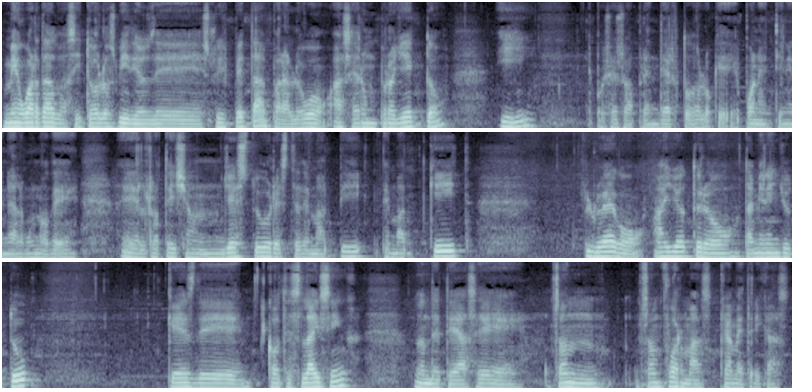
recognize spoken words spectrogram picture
Me he guardado así todos los vídeos de Swift Beta para luego hacer un proyecto y pues eso, aprender todo lo que ponen. Tienen alguno de el Rotation Gesture, este de, de MatKit. Luego hay otro también en YouTube que es de Code Slicing, donde te hace, son, son formas geométricas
